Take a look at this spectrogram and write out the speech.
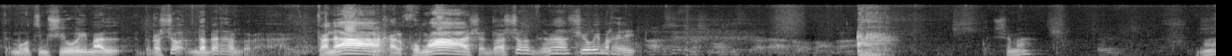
אתם רוצים שיעורים על דרשות, נדבר על תנ"ך, על חומש, על דרשות, שיעורים אחרים. הבאה? שמה? מה?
